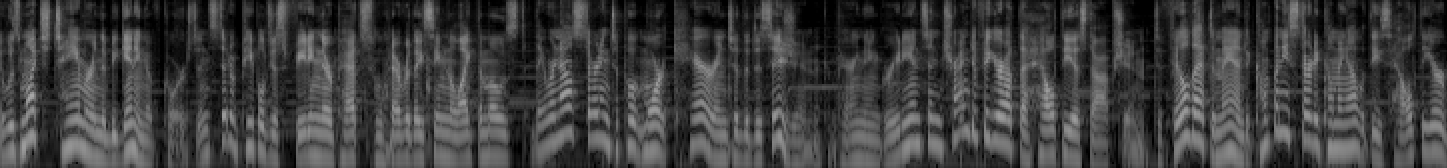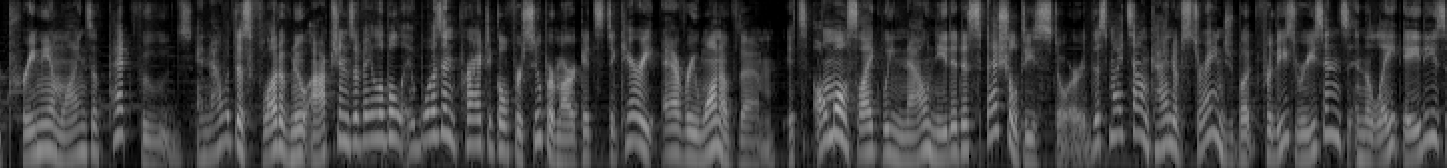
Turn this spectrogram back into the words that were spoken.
It was much tamer in the beginning, of course. Instead of people just feeding their pets whatever they seem to like the most, they were now starting to put more care into the decision, comparing the ingredients and trying to figure out the healthiest option. To fill that demand, companies started coming out with these healthier, premium lines of pet foods. And now with this flood of new options available, it wasn't practical for supermarkets to carry every one of them. It's almost like we now needed a specialty store this might sound kind of strange, but for these reasons, in the late 80s,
